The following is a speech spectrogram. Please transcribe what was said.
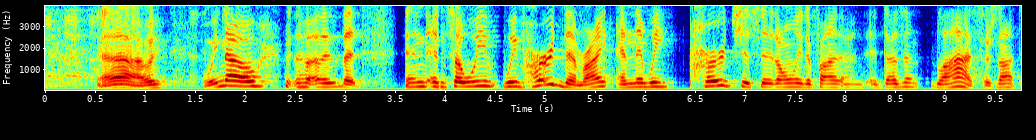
yeah, we, we know that. And, and so we've, we've heard them, right? And then we purchase it only to find it doesn't last. There's not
